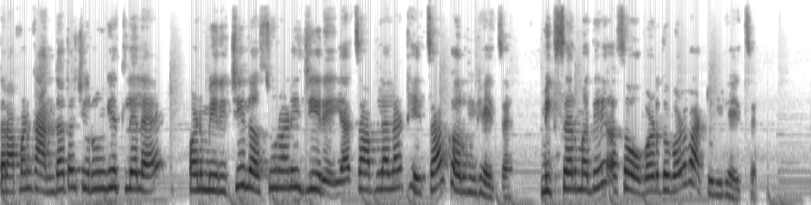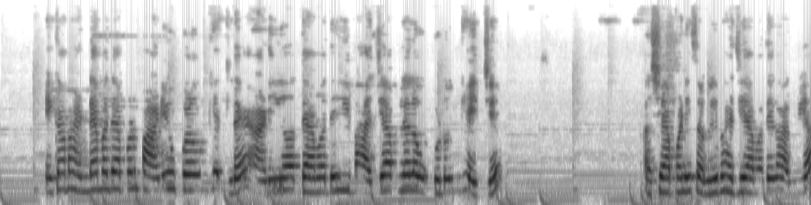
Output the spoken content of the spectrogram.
तर आपण कांदा तर चिरून घेतलेला आहे पण मिरची लसूण आणि जिरे याचा आपल्याला ठेचा करून घ्यायचा आहे. मिक्सरमध्ये असं ओबडधोबड वाटून घ्यायचं. एका भांड्यामध्ये आपण पाणी उकळून घेतलंय आणि त्यामध्ये ही भाजी आपल्याला उकडून घ्यायची अशी आपण ही सगळी भाजी यामध्ये घालूया.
